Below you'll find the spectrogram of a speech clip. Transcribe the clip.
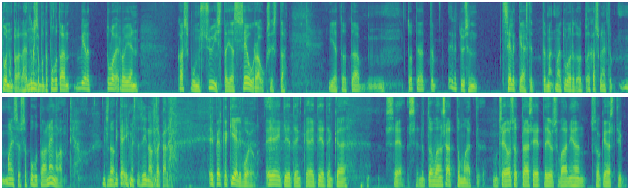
tuonnempana lähetyksessä, mm. mutta puhutaan vielä tuloerojen kasvun syistä ja seurauksista. Ja tota, toteaa, että erityisen selkeästi tämä, nämä tuloerot ovat kasvaneet maissa, joissa puhutaan englantia. Mistä, no, mikä ihmeestä siinä on takana? Ei pelkkä kieli voi olla. Ei tietenkään, ei tietenkään. Se, se nyt on vain sattuma, että, mutta se osoittaa se, että jos vaan ihan sokeasti,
